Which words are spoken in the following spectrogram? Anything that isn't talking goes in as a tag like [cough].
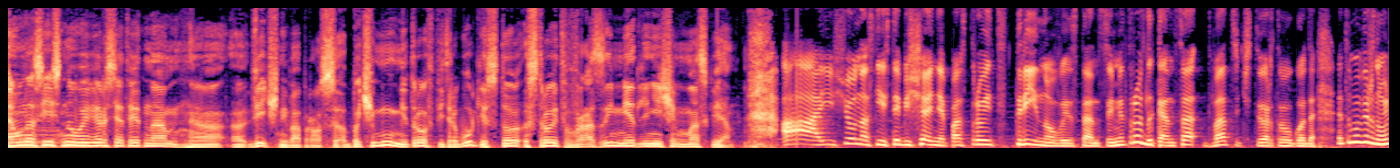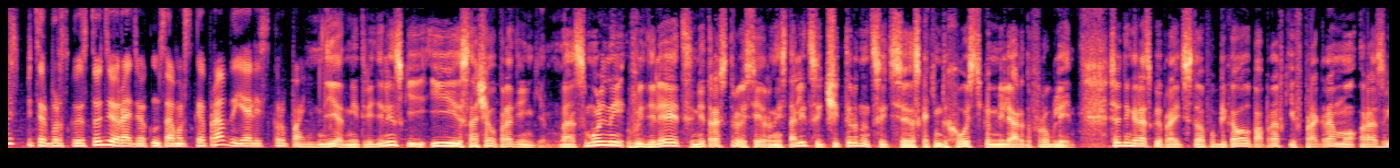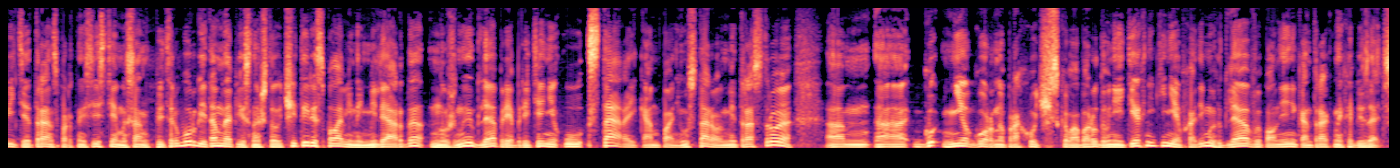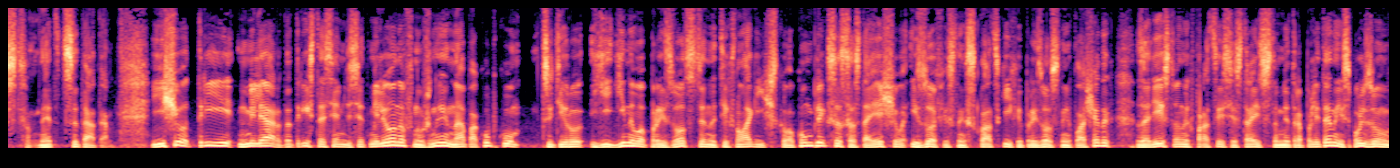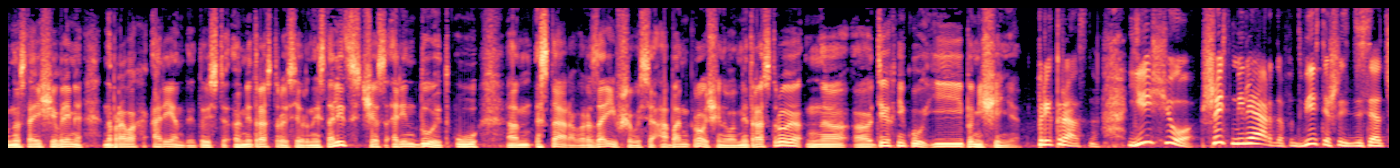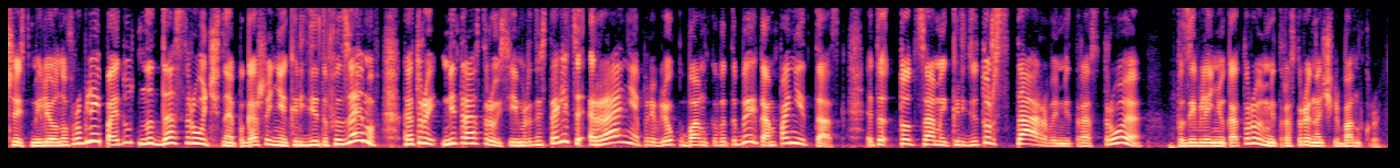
А у нас есть новая версия ответа на э, вечный вопрос. Почему метро в Петербурге сто, строит в разы медленнее, чем в Москве? А еще у нас есть обещание построить три новые станции метро до конца 2024 года. Это мы вернулись в петербургскую студию радио «Комсомольская правда». Я Алиса Крупанин. Я Дмитрий Делинский. И сначала про деньги. А, Смольный выделяет метрострой северной столицы 14 с каким-то хвостиком миллиардов рублей. Сегодня городское правительство опубликовало поправки в программу развития транспортной системы Санкт-Петербурга. И там написано, что 4,5 миллиарда нужны для приобретения у старой компании, у старого метростроя э, го- не горнопроходческого оборудования и техники, необходимых для выполнения контрактных обязательств. Это цитата. Еще 3 миллиарда 370 миллионов нужны на покупку, цитирую, единого производственно-технологического комплекса, состоящего из офисных, складских и производственных площадок, задействованных в процессе строительства метрополитена, используемых в настоящее время на правах аренды. То есть э, метрострой Северной столицы сейчас арендует у эм, старого, разорившегося, обанкроченного метростроя э, технику и помещения. Прекрасно. Еще 6 миллиардов 266 миллионов рублей пойдут на досрочное погашение кредитов и займов, которые метрострой Северной столицы ранее привлек у банка ВТБ и компании ТАСК. Это тот самый кредитор старого метростроя, по заявлению которого метрострой начали банкротить.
